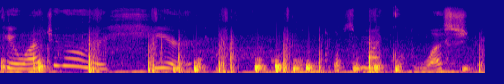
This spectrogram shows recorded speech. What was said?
Okay, why'd you go over here? That's my question.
